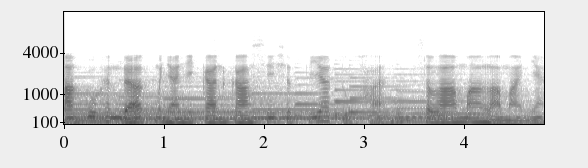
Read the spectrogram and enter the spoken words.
3. Aku hendak menyanyikan kasih setia Tuhan selama-lamanya.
